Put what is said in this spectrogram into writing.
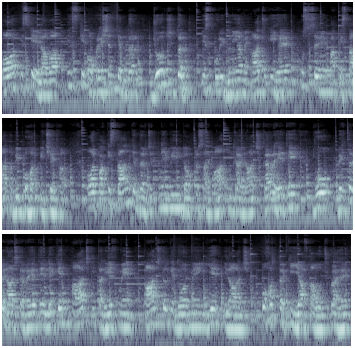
और इसके अलावा इसके ऑपरेशन के अंदर जो जिद्दत इस पूरी दुनिया में आ चुकी है, उससे पाकिस्तान अभी बहुत पीछे था। और पाकिस्तान के अंदर जितने भी डॉक्टर साहिबान इनका इलाज कर रहे थे, वो बेहतर इलाज कर रहे थे, लेकिन आज की तारीख में, आजकल के दौर में ये इलाज बहुत तरक्की याफ्ता हो चुका है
